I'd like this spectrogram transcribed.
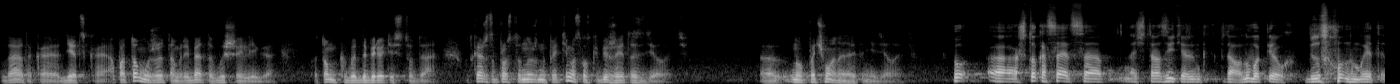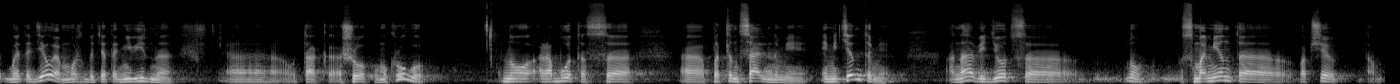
да, такая детская, а потом уже там ребята высшая лига. Потом как бы доберетесь туда. Вот кажется, просто нужно прийти в Московской бирже и это сделать. Э, ну, почему она это не делает? Ну, э, что касается значит, развития рынка капитала, ну, во-первых, безусловно, мы это, мы это делаем, может быть, это не видно э, вот так широкому кругу, но работа с потенциальными эмитентами, она ведется ну, с момента вообще, там,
